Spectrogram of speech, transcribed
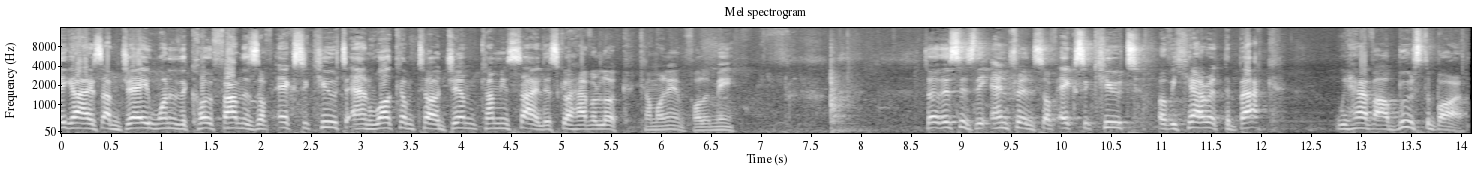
Hey guys, I'm Jay, one of the co-founders of exeQute, and welcome to our gym. Come inside, let's go have a look. Come on in, follow me. So this is the entrance of exeQute. Over here at the back, we have our booster bar.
